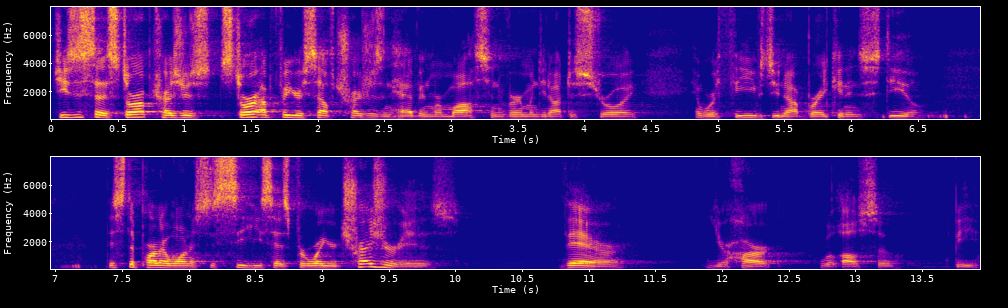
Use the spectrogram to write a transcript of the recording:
Jesus says, Store up treasures, store up for yourself treasures in heaven where moths and vermin do not destroy, and where thieves do not break in and steal. This is the part I want us to see. He says, For where your treasure is, there your heart will also be.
